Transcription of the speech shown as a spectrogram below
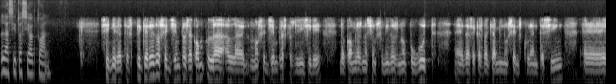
la situació actual? Sí, mira, t'explicaré dos exemples de com, la, la, molts exemples que els llegiré, de com les Nacions Unides no ha pogut, eh, des que es va crear el 1945, eh,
